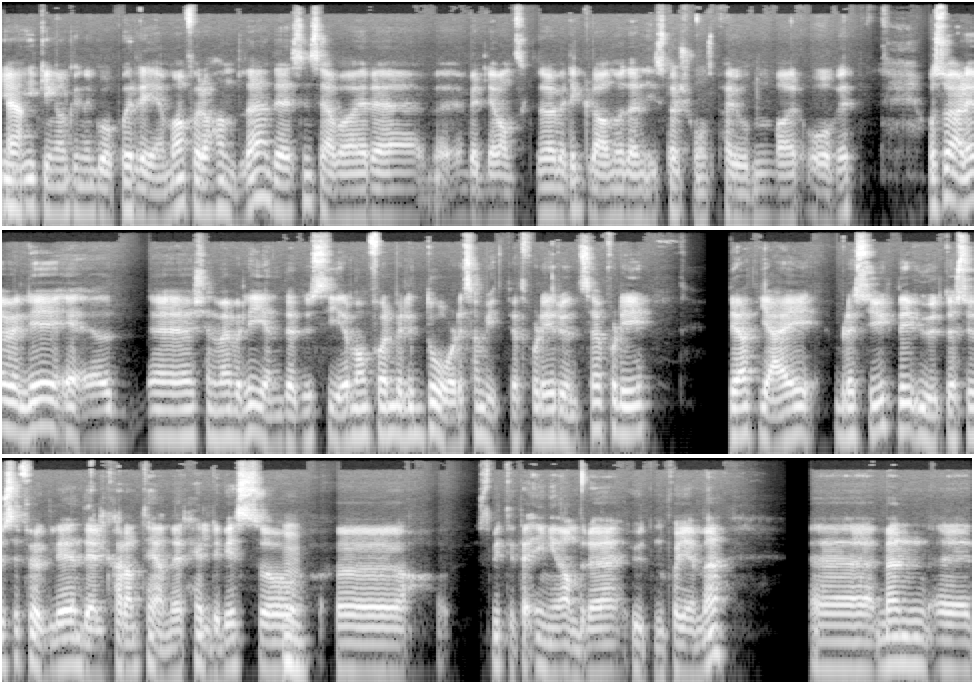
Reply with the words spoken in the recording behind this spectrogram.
Ik- Ja. Ikke engang kunne gå på Rema for å handle. Det syns jeg var eh, veldig vanskelig. Jeg var veldig glad når den isolasjonsperioden var over. Og så er det veldig eh, eh, kjenner meg veldig igjen i det du sier. Man får en veldig dårlig samvittighet for de rundt seg. fordi det at jeg ble syk, det utløste jo selvfølgelig en del karantener. Heldigvis så Mm. uh, smittet jeg ingen andre utenfor hjemmet. Uh, men uh,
